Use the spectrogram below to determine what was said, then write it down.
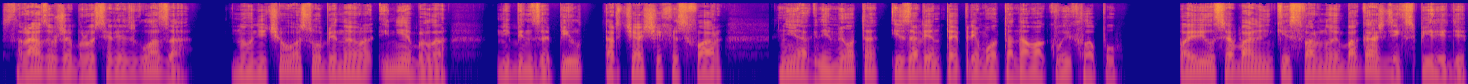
сразу же бросились в глаза, но ничего особенного и не было, ни бензопил, торчащих из фар, ни огнемета, изолентой примотанного к выхлопу. Появился маленький сварной багажник спереди,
